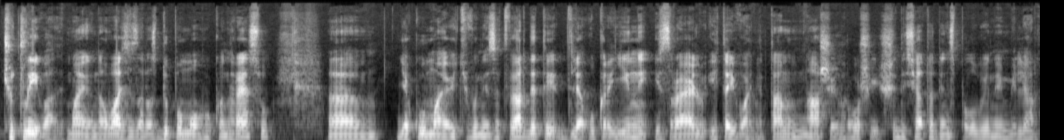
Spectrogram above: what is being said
чутлива. Маю на увазі зараз допомогу Конгресу. е, Яку мають вони затвердити для України, Ізраїлю і Тайваню. Там наших грошей 61,5 мільярд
